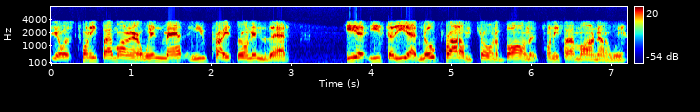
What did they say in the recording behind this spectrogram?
you know, was 25 mile an hour wind, Matt, and you probably thrown into that. He he said he had no problem throwing a ball in that 25 mile an hour wind.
